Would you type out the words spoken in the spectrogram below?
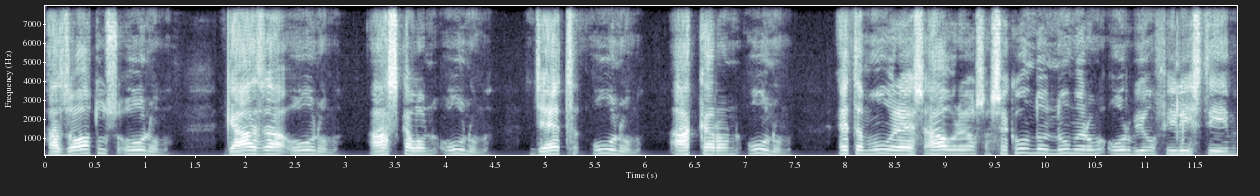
Azotus unum Gaza unum Ascalon unum Jet unum Accaron unum et mures aureos secundum numerum urbium Philistim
